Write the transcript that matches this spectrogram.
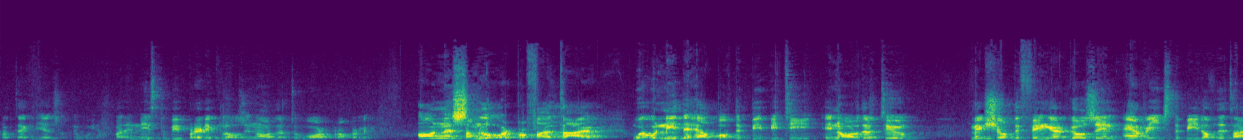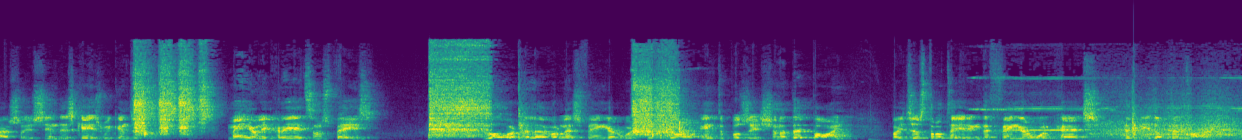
protect the edge of the wheel. But it needs to be pretty close in order to work properly. On uh, some lower profile tire, we will need the help of the BPT in order to make sure the finger goes in and reach the bead of the tire. So you see in this case we can just manually create some space, lower the leverless finger which will go into position. At that point, by just rotating, the finger will catch the bead of the tire.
